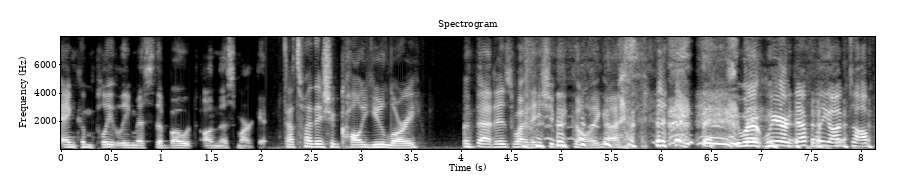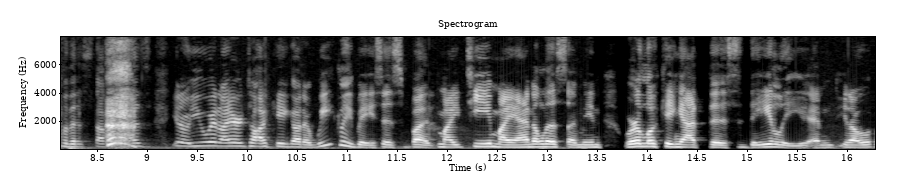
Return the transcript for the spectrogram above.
and completely miss the boat on this market. That's why they should call you, Lori. That is why they should be calling us. We're, we are definitely on top of this stuff because, you know, you and I are talking on a weekly basis, but my team, my analysts, I mean, we're looking at this daily. And, you know,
